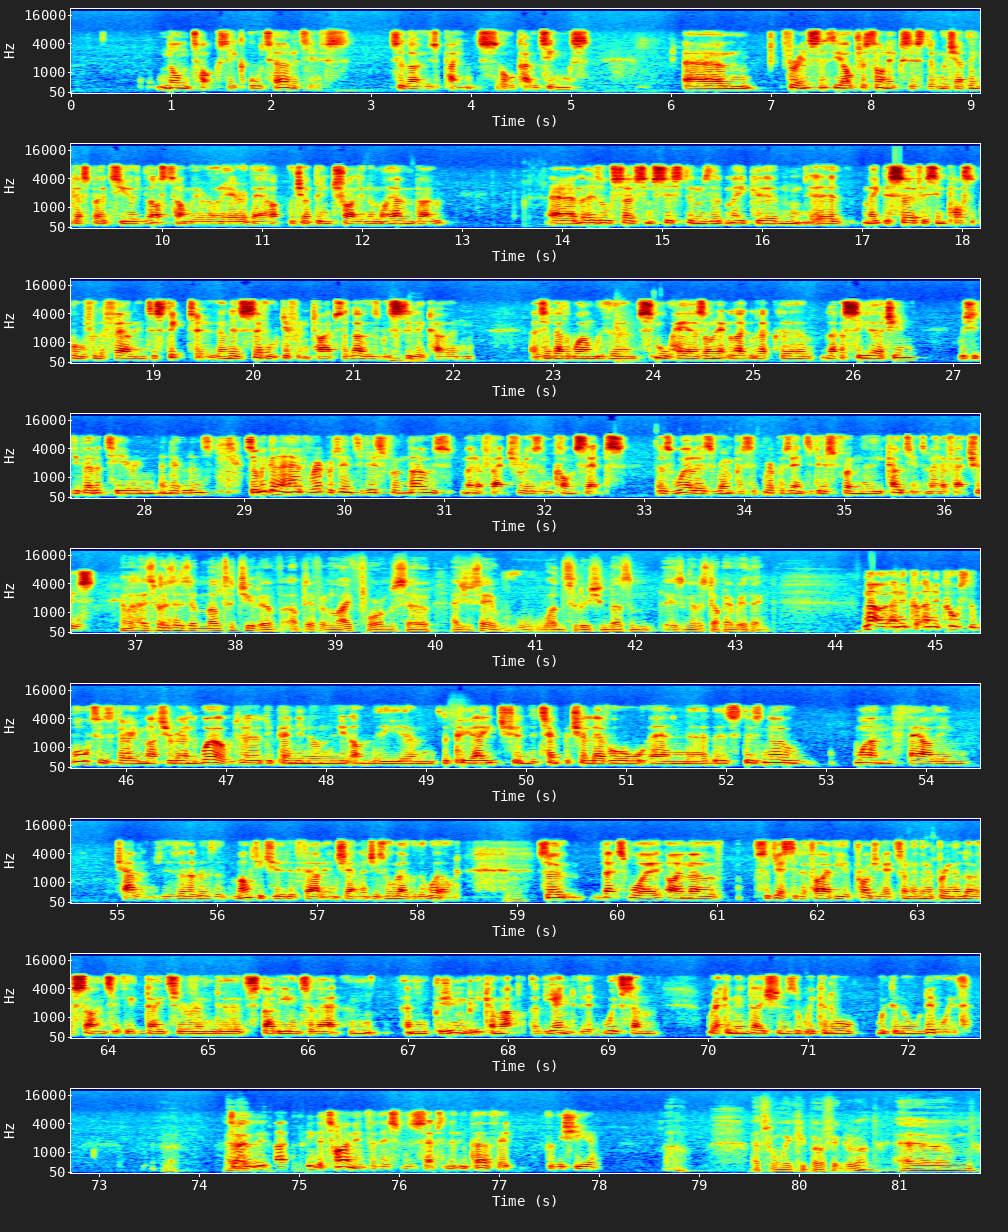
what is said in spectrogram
non-toxic alternatives to those paints or coatings. Um, for instance, the ultrasonic system, which I think I spoke to you last time we were on air about, which I've been trialing on my own boat. Um, there's also some systems that make um, uh, make the surface impossible for the fouling to stick to, and there's several different types of those with mm-hmm. silicone. There's another one with um, small hairs on it, like like uh, like a sea urchin, which is developed here in the Netherlands. So we're going to have representatives from those manufacturers and concepts as well as representatives from the coatings manufacturers. And I suppose there's a multitude of, of different life forms. So, as you say, one solution doesn't isn't going to stop everything. No, and of, and of course the water's very much around the world, uh, depending on the on the um, the pH and the temperature level, and uh, there's there's no one fouling challenge. There's a there's a multitude of fouling challenges all over the world. Mm. So that's why IMO have suggested a five year project, and they're going to bring a lot of scientific data and uh, study into that, and, and presumably come up at the end of it with some recommendations that we can all we can all live with. Uh, so I think the timing for this was absolutely perfect for this year. Oh, that's one we keep our finger on. Um,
